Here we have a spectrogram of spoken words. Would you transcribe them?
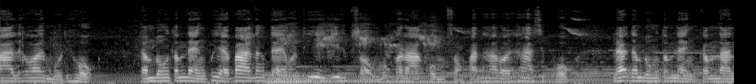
บ้านเลยอ้อยหมู่ที่ 6 ดำรงตำแหน่งผู้ใหญ่บ้านตั้งแต่วันที่ 22 มกราคม 2556 และดำรงตำแหน่งกำนัน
